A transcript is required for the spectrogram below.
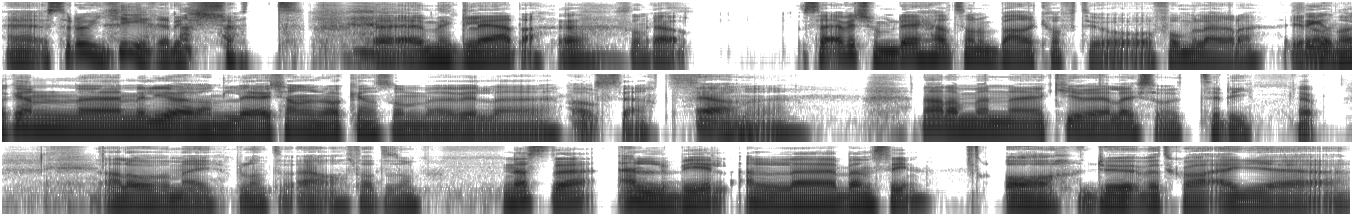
Eh, så da gir jeg dem kjøtt med glede. Ja, sånn. Ja. Så jeg vet ikke om det er helt sånn bærekraftig å formulere det. i dag. Sikkert noen uh, miljøvennlige. Jeg kjenner noen som eh, ville protestert. Ja. Men, uh... Nei da, men uh, Kyrie er lei til de. Ja. Eller over meg, blant ja, alt dette som. neste, elbil eller bensin? Å, du, vet du hva, jeg eh,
